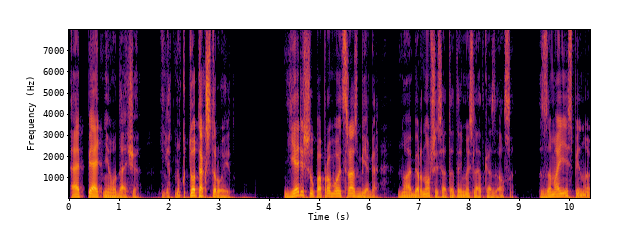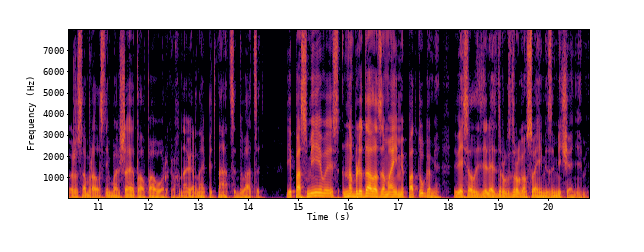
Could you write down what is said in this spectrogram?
Опять неудача. Нет, ну кто так строит? Я решил попробовать с разбега, но, обернувшись от этой мысли, отказался. За моей спиной уже собралась небольшая толпа орков, наверное, 15-20, и, посмеиваясь, наблюдала за моими потугами, весело делясь друг с другом своими замечаниями.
